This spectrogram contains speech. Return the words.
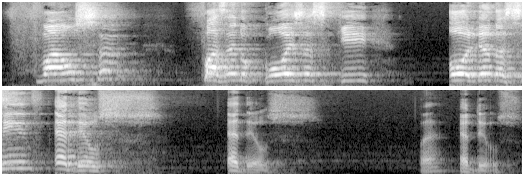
falsa, fazendo coisas que, olhando assim, é Deus. É Deus. É, é Deus.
